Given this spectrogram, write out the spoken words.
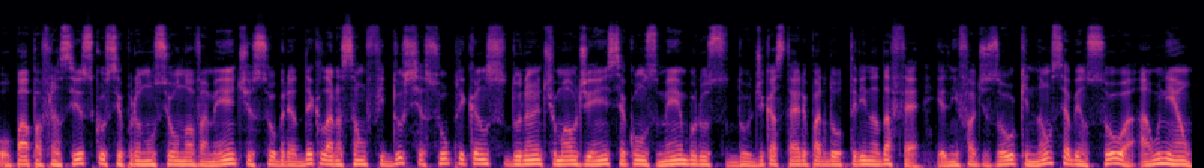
O Papa Francisco se pronunciou novamente sobre a declaração Fiducia Supplicans durante uma audiência com os membros do Dicastério para a Doutrina da Fé. Ele enfatizou que não se abençoa a união,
